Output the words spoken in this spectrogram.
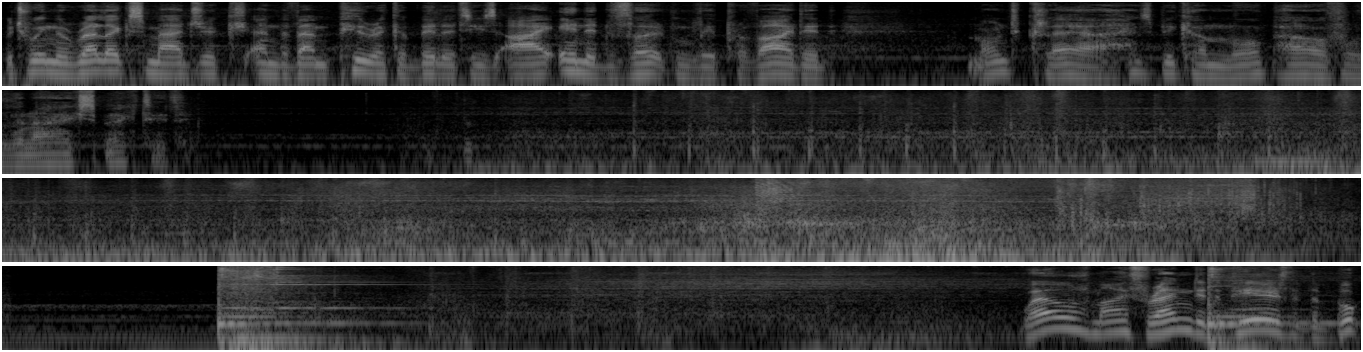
Between the relic's magic and the vampiric abilities I inadvertently provided, Montclair has become more powerful than I expected. Well, my friend, it appears that the book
